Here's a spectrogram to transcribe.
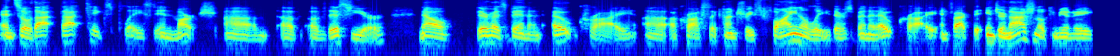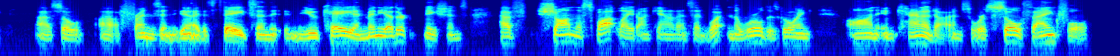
And so that that takes place in March um, of, of this year. Now, there has been an outcry uh, across the country. Finally, there's been an outcry. In fact, the international community, uh, so uh, friends in the United States and in the UK and many other nations, have shone the spotlight on Canada and said, What in the world is going on in Canada. And so we're so thankful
